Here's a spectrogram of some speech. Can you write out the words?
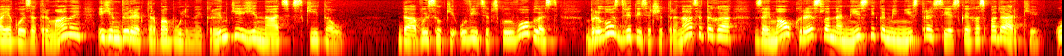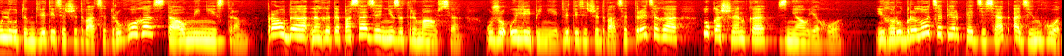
па якой затрыманы і гендырэктар бабулінай крынкі геннаць скітаў. Да высылкі ў віцебскую вобласць брыло з 2013 займаў крэсла намесніка міністра сельскай гаспадаркі. У лютым 2022 стаў міністрам. Праўда, на гэтай пасадзе не затрымаўся. Ужо ў ліпені 2023 Лукашенко зняў яго. Ігару брыло цяпер 51 год.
